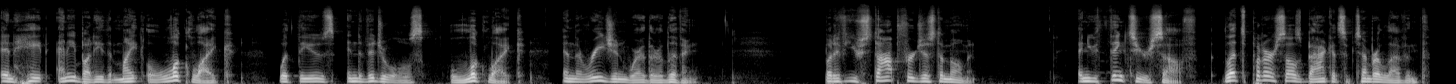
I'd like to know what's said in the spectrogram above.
and hate anybody that might look like what these individuals look like in the region where they're living. But if you stop for just a moment and you think to yourself, let's put ourselves back at September 11th,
